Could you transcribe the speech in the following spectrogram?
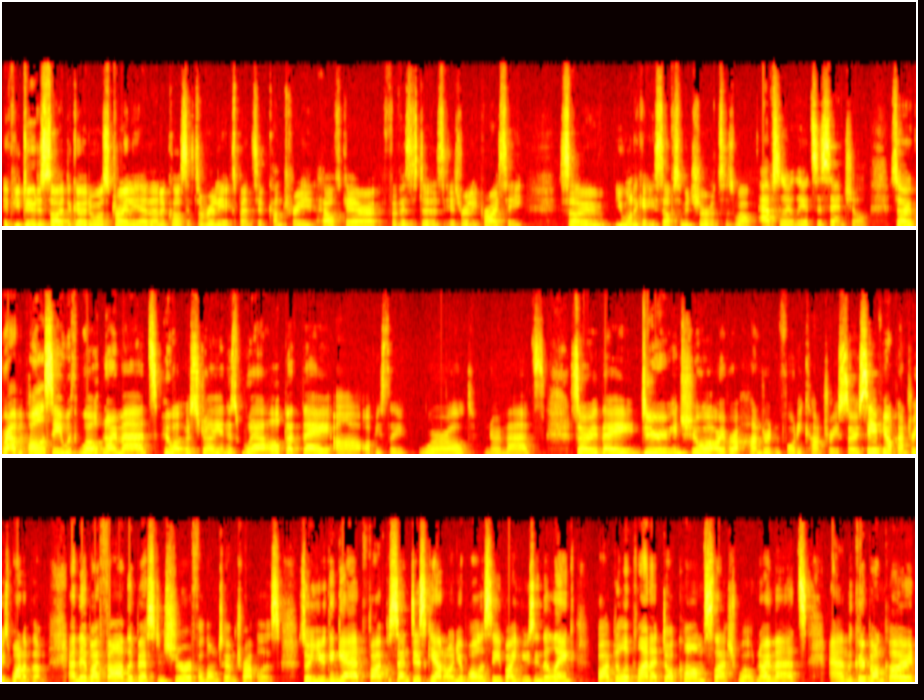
If you do decide to go to Australia, then of course it's a really expensive country. Healthcare for visitors is really pricey. So you want to get yourself some insurance as well. Absolutely, it's essential. So grab a policy with World Nomads, who are Australian as well, but they are obviously world nomads. So they do insure over 140 countries. So see if your country is one of them. And they're by far the best insurer for long-term travelers. So you can get 5% discount on your policy by using the link $5planet.com slash world nomads and the coupon code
